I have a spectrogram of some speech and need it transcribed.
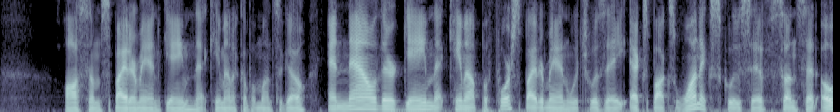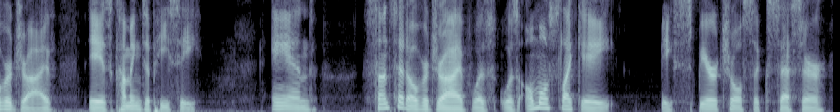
awesome Spider Man game that came out a couple months ago. And now their game that came out before Spider Man, which was a Xbox One exclusive, Sunset Overdrive, is coming to PC. And Sunset Overdrive was, was almost like a, a spiritual successor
